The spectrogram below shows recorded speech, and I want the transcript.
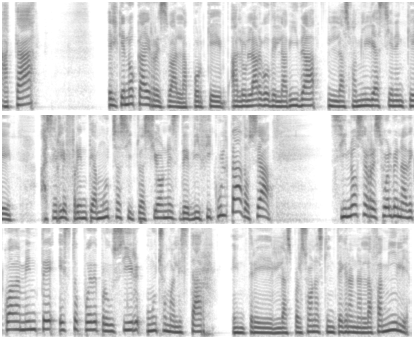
Acá, el que no cae resbala, porque a lo largo de la vida las familias tienen que hacerle frente a muchas situaciones de dificultad. O sea, si no se resuelven adecuadamente, esto puede producir mucho malestar entre las personas que integran a la familia.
